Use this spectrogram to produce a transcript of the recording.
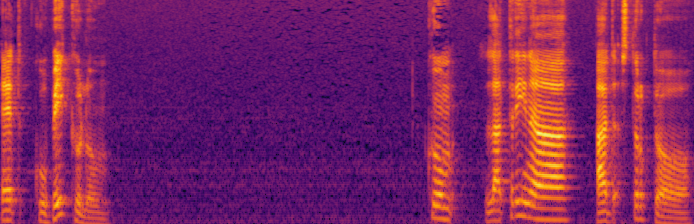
et cubiculum cum latrina ad structo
